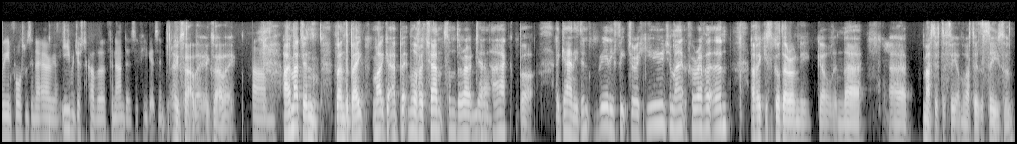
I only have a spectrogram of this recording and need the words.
reinforcements in that area, even just to cover Fernandes if he gets injured. Exactly, exactly. Um, I imagine Van der Beek might get a bit more of a chance under out Yeah. Ten Hag, but again, he didn't really feature a huge amount for Everton. I think he scored their only goal in their uh, massive defeat on the last day of the season.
